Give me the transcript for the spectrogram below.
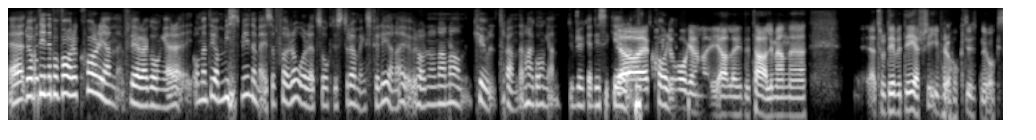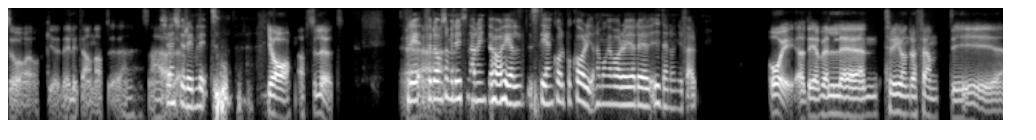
Eh, du har varit inne på varukorgen flera gånger. Om inte jag missminner mig så förra året så åkte strömmingsfiléerna ur. Har du någon annan kul trend den här gången? Du brukar dissekera Ja, jag kommer inte ihåg alla, i alla i detalj men jag tror DVD-skivor har åkt ut nu också och det är lite annat. Här, Känns ju rimligt. Ja, absolut. För, för de som lyssnar och inte har helt stenkoll på korgen, hur många varor är det i den ungefär? Oj, det är väl 350 eh,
